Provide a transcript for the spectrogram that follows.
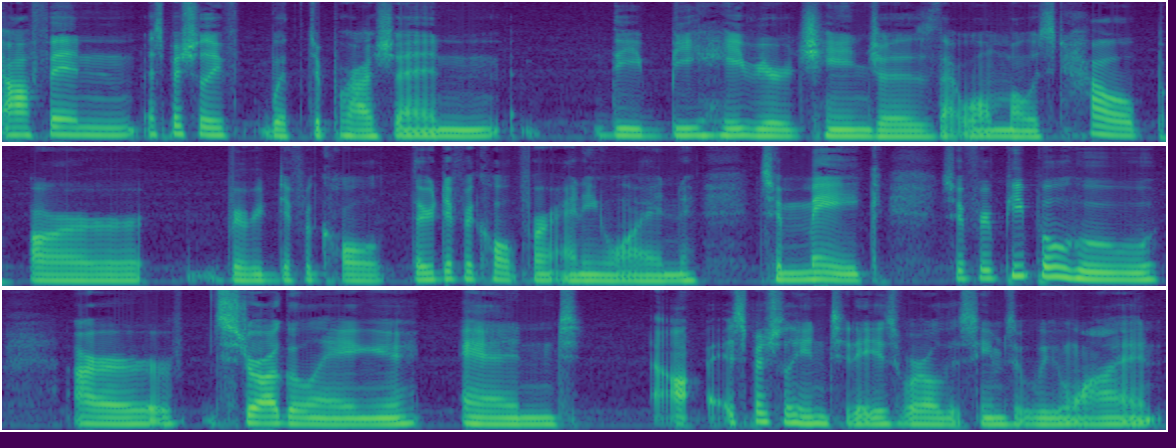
often, especially with depression, the behavior changes that will most help are very difficult. They're difficult for anyone to make. So, for people who are struggling, and uh, especially in today's world, it seems that we want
